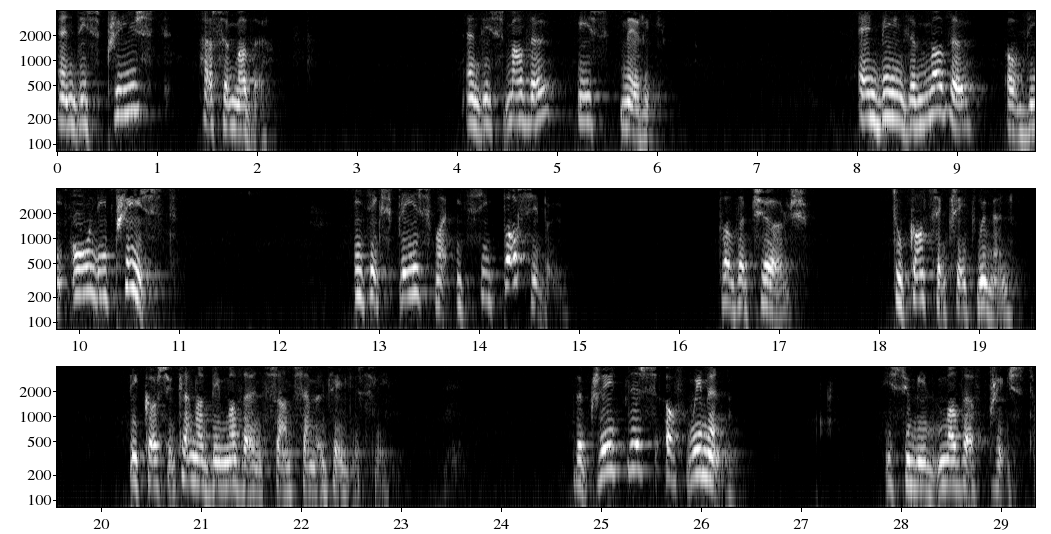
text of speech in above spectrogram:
And this priest has a mother. And this mother is Mary. And being the mother of the only priest, it explains why it's impossible for the church to consecrate women because you cannot be mother and son simultaneously. The greatness of women is to be the mother of priest.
